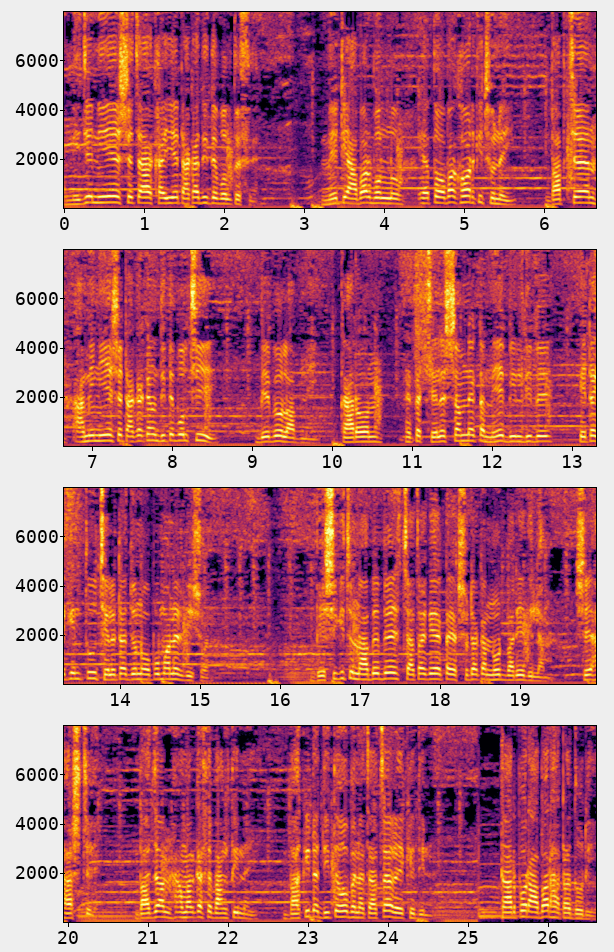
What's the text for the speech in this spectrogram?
নিজে নিয়ে এসে চা খাইয়ে টাকা দিতে বলতেছে। মেয়েটি আবার বলল, এত অবাক হওয়ার কিছু নেই। ভাবছেন আমি নিয়ে এসে টাকা কেন দিতে বলছি? ভেবেও লাভ নেই। কারণ একটা ছেলের সামনে একটা মেয়ে বিল দিবে, এটা কিন্তু ছেলেটার জন্য অপমানের বিষয়। বেশি কিছু না ভেবে চাচাকে একটা একশো টাকার নোট বাড়িয়ে দিলাম। সে হাসছে, বাজান, আমার কাছে বাংতি নাই। বাকিটা দিতে হবে না চাচা, রেখে দিন। তারপর আবার হাঁটা দড়ি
